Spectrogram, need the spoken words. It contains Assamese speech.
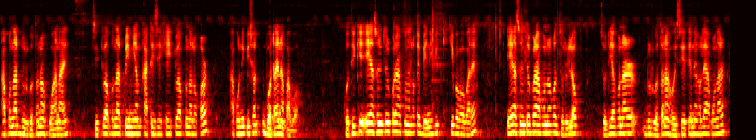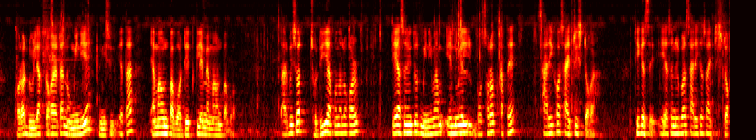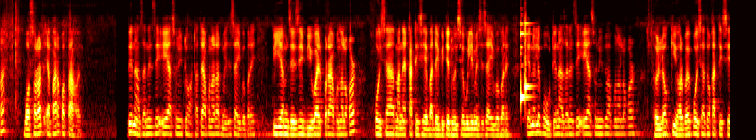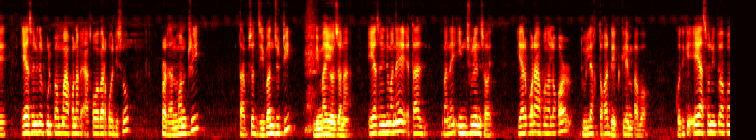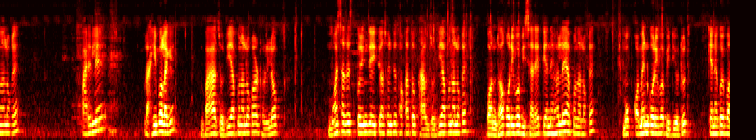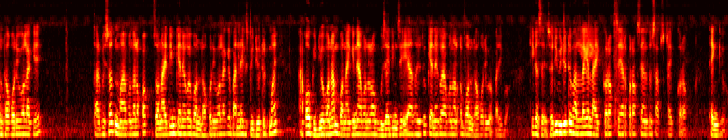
আপোনাৰ দুৰ্ঘটনা হোৱা নাই যিটো আপোনাৰ প্ৰিমিয়াম কাটিছে সেইটো আপোনালোকৰ আপুনি পিছত উভতাই নাপাব। গতিকে এই আঁচনিটোৰ পৰা আপোনালোকে বেনিফিট কি কি পাব পাৰে? এই আঁচনিটোৰ পৰা আপোনালোকৰ ধৰি লওক যদি আপোনাৰ দুৰ্ঘটনা হৈছে তেনেহ'লে আপোনাৰ ঘৰত দুই লাখ টকাৰ এটা নমিনীয়ে নিচু এটা এমাউণ্ট পাব ডেথ ক্লেইম এমাউণ্ট পাব। তাৰপিছত যদি আপোনালোকৰ এই আঁচনিটোত মিনিমাম এনুৱেল বছৰত কাটে চাৰিশ ছয়ত্ৰিছ টকা। ঠিক আছে এই আঁচনিৰ পৰা চাৰিশ ছয়ত্ৰিছ টকা বছৰত এবাৰ কটা হয়। বহুতে নাজানে যে এই আঁচনিটো হঠাতে আপোনাৰ তাত মেছেজ আহিব পাৰে। P M J J B ৱাইৰ পৰা আপোনালোকৰ পইচা মানে কাটিছে বা ডেবিটেড হৈছে বুলি মেছেজ আহিব পাৰে। তেনেহ'লে বহুতে নাজানে যে এই আঁচনিটো আপোনালোকৰ ধৰি লওক কিহৰ বাবে পইচাটো কাটিছে। এই আঁচনিটোৰ ফুল ফৰ্ম মই আপোনাক আকৌ এবাৰ কৈ দিছোঁ। প্ৰধানমন্ত্ৰী তাৰপিছত জীৱন জ্যোতি বীমা যোজনা। এই আঁচনিটো মানে এটা মানে ইঞ্চুৰেঞ্চ হয়। ইয়াৰ পৰা আপোনালোকৰ দুই লাখ টকা ডেথ ক্লেইম পাব। গতিকে এই আঁচনিটো আপোনালোকে পাৰিলে ৰাখিব লাগে বা যদি আপোনালোকৰ ধৰি লওক মই ছাজেষ্ট কৰিম যে এইটো আঁচনিটো থকাটো ভাল। যদি আপোনালোকে বন্ধ কৰিব বিচাৰে তেনেহ'লে আপোনালোকে মোক কমেণ্ট কৰিব ভিডিঅ'টোত কেনেকৈ বন্ধ কৰিব লাগে। তাৰপিছত মই আপোনালোকক জনাই দিম কেনেকৈ বন্ধ কৰিব লাগে বা নেক্সট ভিডিঅ'টোত মই আকৌ ভিডিঅ' বনাম। বনাই কিনে আপোনালোকক বুজাই দিম যে এই আঁচনিটো কেনেকৈ আপোনালোকে বন্ধ কৰিব পাৰিব। ঠিক আছে যদি ভিডিঅ'টো ভাল লাগে লাইক কৰক শ্বেয়াৰ কৰক চেনেলটো ছাবস্ক্ৰাইব কৰক। Thank U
